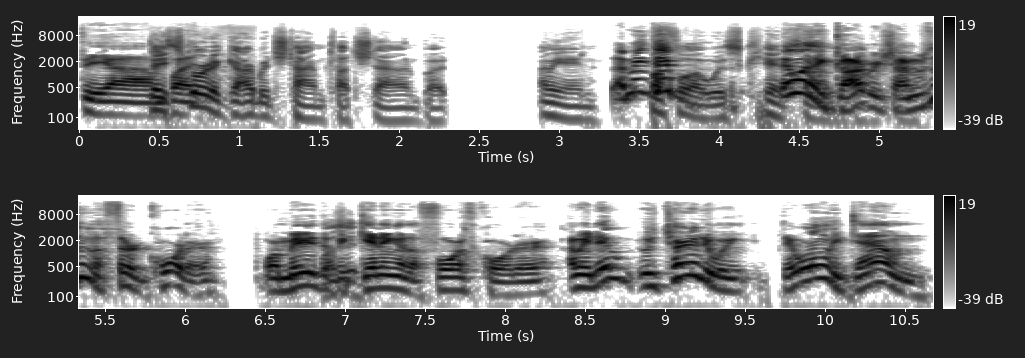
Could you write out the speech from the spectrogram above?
The uh, They but- scored a garbage time touchdown, but I mean, I mean, they, Buffalo was. they went in garbage time. It was in the third quarter, or maybe the Was it? beginning of the fourth quarter. I mean, it, it turned into a. They were only down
